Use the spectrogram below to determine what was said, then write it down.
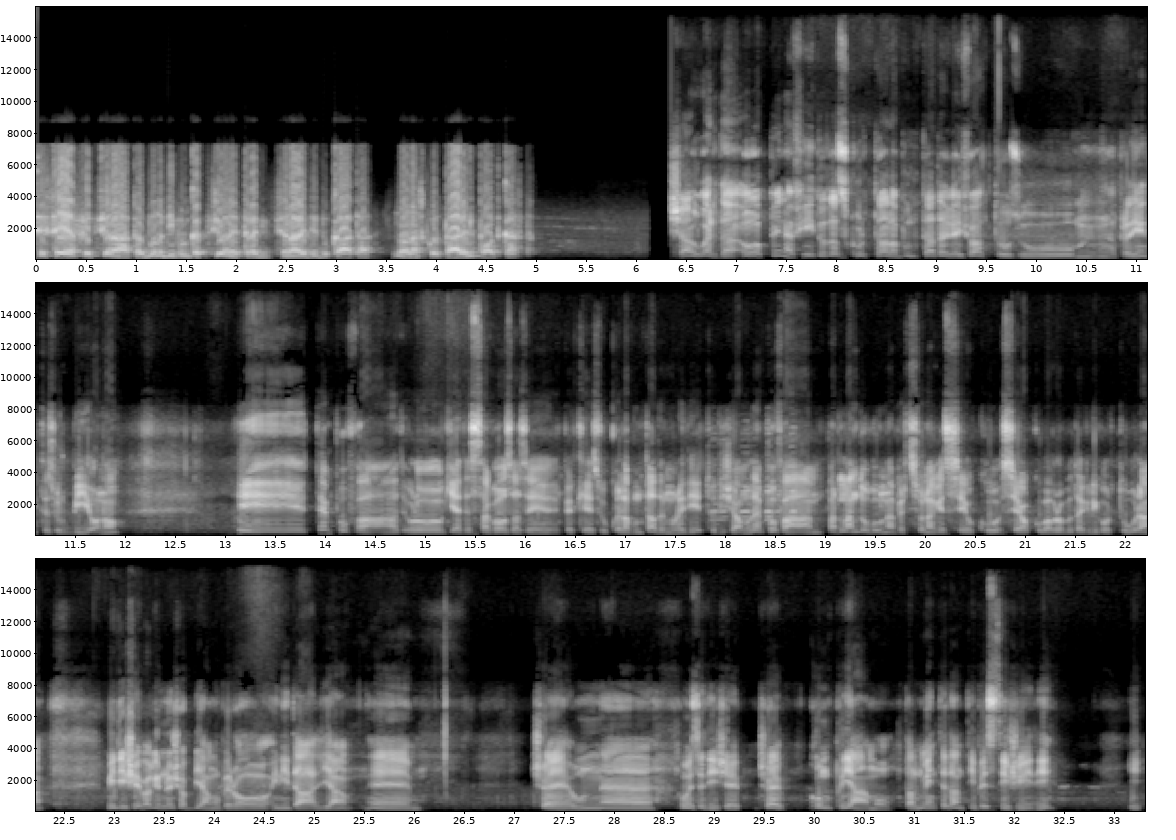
Se sei affezionato ad una divulgazione tradizionale ed educata, non ascoltare il podcast. Ciao, guarda, ho appena finito di ascoltare la puntata che hai fatto su mm, praticamente sul bio, no? E tempo fa, ti volevo chiedere questa cosa se, perché su quella puntata non l'hai detto, diciamo, tempo fa, parlando con una persona che si, occu- si occupa proprio di agricoltura, mi diceva che noi abbiamo però in Italia, eh, cioè un, eh, come si dice, cioè compriamo talmente tanti pesticidi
